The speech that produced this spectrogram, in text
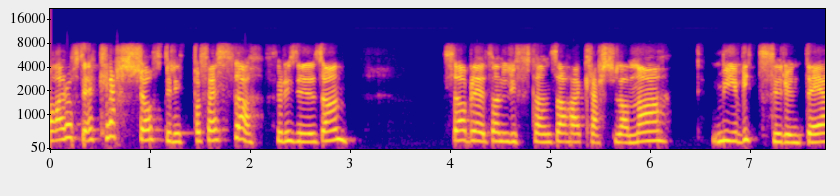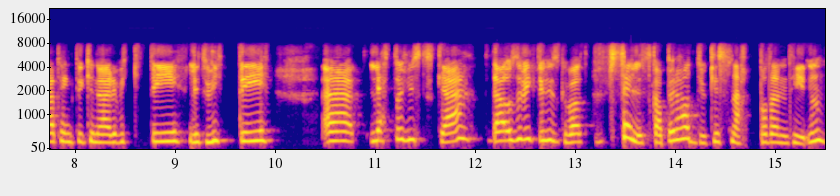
var ofte, jeg krasja ofte litt på fest, da, for å si det sånn. Så da ble det sånn Lufthansa har krasjlanda. Mye vitser rundt det. Jeg tenkte det kunne være viktig, litt vittig. Eh, lett å huske. Det er også viktig å huske på at selskaper hadde jo ikke Snap på denne tiden.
